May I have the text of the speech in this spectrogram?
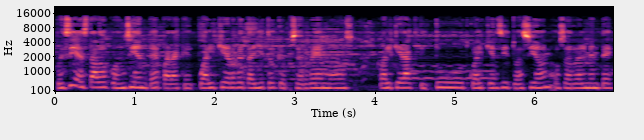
pues sí, estado consciente para que cualquier detallito que observemos, cualquier actitud, cualquier situación, o sea, realmente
